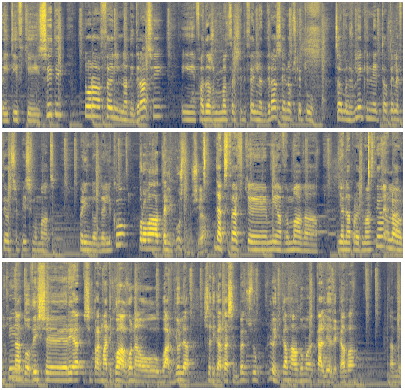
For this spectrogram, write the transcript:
ιτήθηκε η City. Τώρα θέλει να αντιδράσει. Η, φαντάζομαι η Manchester City θέλει να αντιδράσει εν ώψη και του Champions League. Είναι το τελευταίο της επίσημο match πριν τον τελικό. Πρόβα τελικού στην ουσία. Εντάξει, θα έχει και μία εβδομάδα για να προετοιμαστεί, αλλά οκ. Ναι, Να το δεις σε, ρεα- σε πραγματικό αγώνα ο Guardiola σε τι κατάσταση είναι παίκτης του. Λογικά θα δούμε καλή δεκάδα. Να μην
